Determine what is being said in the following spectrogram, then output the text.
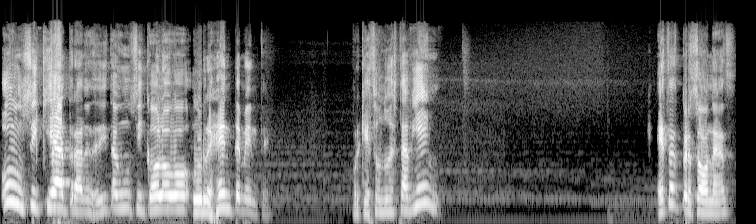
un psiquiatra, necesitan un psicólogo urgentemente, porque eso no está bien. Estas personas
